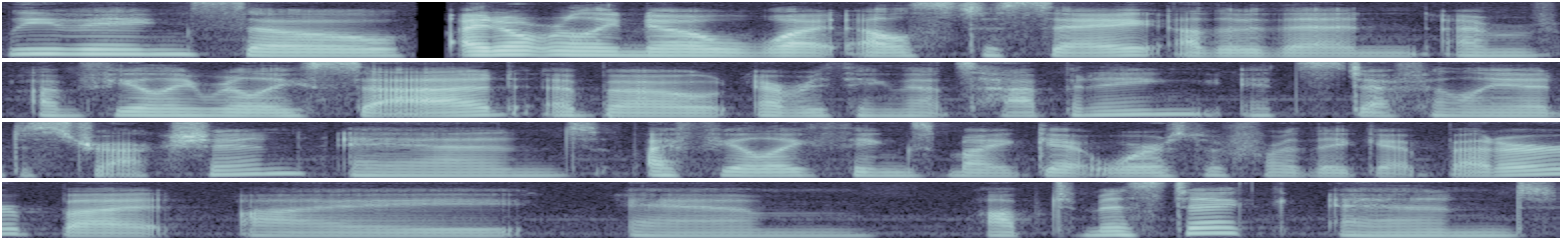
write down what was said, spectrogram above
leaving. So I don't really know what else to say other than I'm, I'm feeling really sad about everything that's happening. It's definitely a distraction, and I feel like things might get worse before they get better, but I am optimistic and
